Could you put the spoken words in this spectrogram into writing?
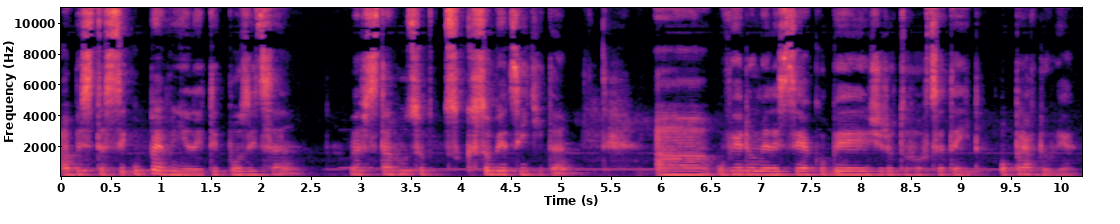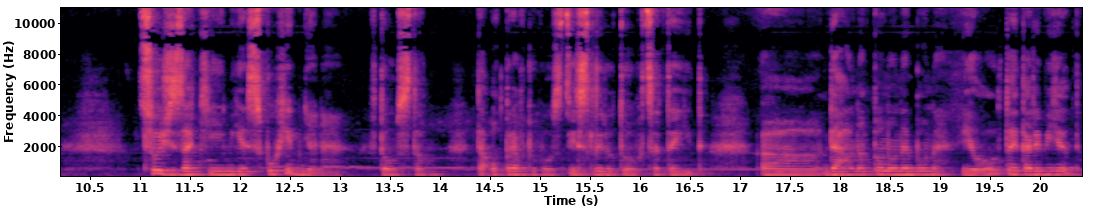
abyste si upevnili ty pozice ve vztahu, co k sobě cítíte a uvědomili si, jakoby, že do toho chcete jít opravdově. Což zatím je spochybněné v tom vztahu. Ta opravdovost, jestli do toho chcete jít uh, dál naplno nebo ne. Jo, to je tady vidět,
